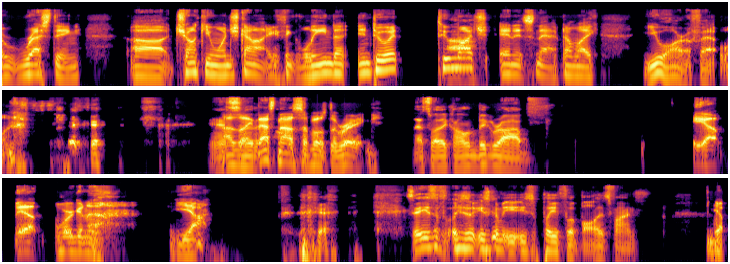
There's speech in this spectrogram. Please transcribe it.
resting, uh, chunky one just kind of I think leaned into it too Ah. much and it snapped. I'm like, you are a fat one. I was so like, that's not supposed to ring. That's why they call him Big Rob. Yep, yep. We're gonna, yeah, so he's a, he's a, he's gonna be he's a play football. It's fine. Yep,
